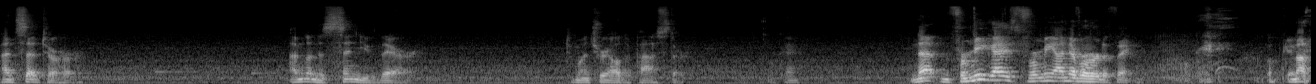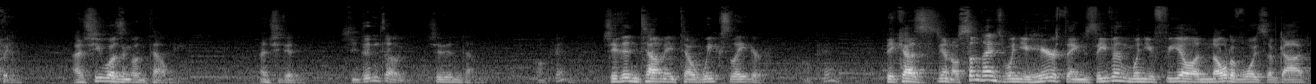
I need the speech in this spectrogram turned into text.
and said to her, I'm going to send you there to Montreal to pastor. Okay. Not, for me, guys, for me, I never heard a thing. Okay. Okay. Nothing. And she wasn't going to tell me. And she didn't. She didn't tell you. She didn't tell me. Okay. She didn't tell me till weeks later. Because, you know, sometimes when you hear things, even when you feel and know the voice of God,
